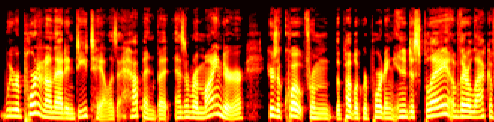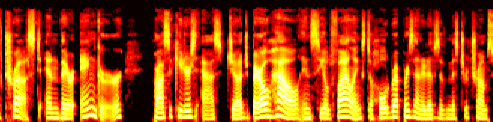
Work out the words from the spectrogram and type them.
we reported on that in detail as it happened, but as a reminder, here's a quote from the public reporting: "In a display of their lack of trust and their anger, prosecutors asked Judge Beryl Howell in sealed filings to hold representatives of Mr. Trump's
